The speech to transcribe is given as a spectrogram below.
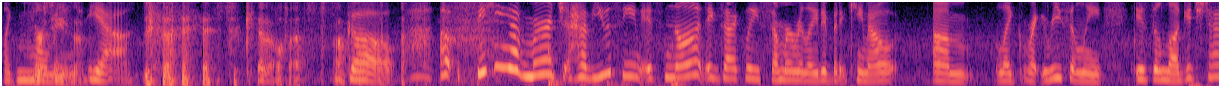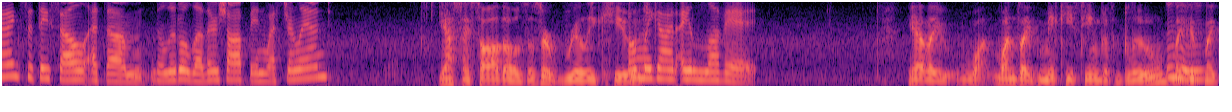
Like your moments. season. Yeah. to get all that stuff. Go. oh, speaking of merch, have you seen? It's not exactly summer related, but it came out um like right recently. Is the luggage tags that they sell at the um, the little leather shop in Westernland? Yes, I saw those. Those are really cute. Oh my god, I love it. Yeah, like one's like Mickey themed with blue, like Mm-hmm. it, like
